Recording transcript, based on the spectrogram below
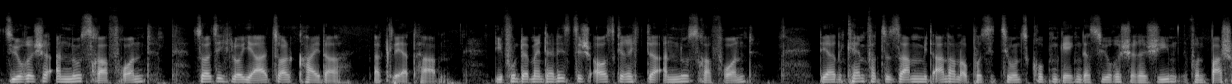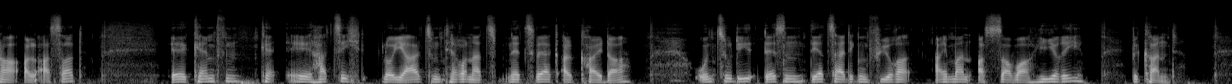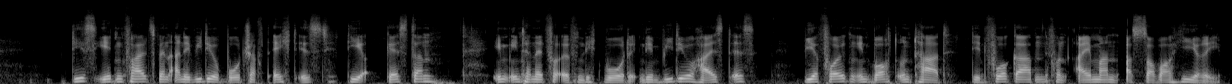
Syrische An-Nusra-Front soll sich loyal zu Al-Qaida erklärt haben. Die fundamentalistisch ausgerichtete An-Nusra-Front, deren Kämpfer zusammen mit anderen Oppositionsgruppen gegen das syrische Regime von Bashar al-Assad äh, kämpfen, äh, hat sich loyal zum Terrornetzwerk Al-Qaida und zu die, dessen derzeitigen Führer Ayman as-Sawahiri bekannt. Dies jedenfalls, wenn eine Videobotschaft echt ist, die gestern im Internet veröffentlicht wurde. In dem Video heißt es, wir folgen in Wort und Tat den Vorgaben von Ayman as-Sawahiri.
